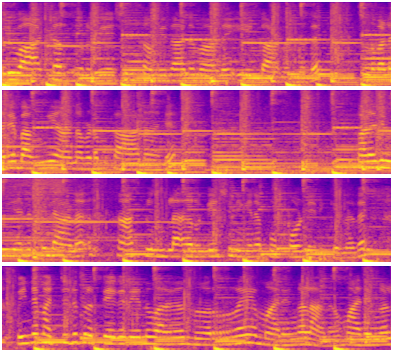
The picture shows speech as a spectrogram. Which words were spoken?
ഒരു വാട്ടർ ഇറിഗേഷൻ സംവിധാനമാണ് ഈ കാണുന്നത്. വളരെ ഭംഗിയാണ് അവിടെ കാണാൻ വളരെ ഉയരത്തിലാണ് ആ സ്പ്രിംഗ്ലർ ഇറിഗേഷൻ ഇങ്ങനെ പൊക്കോണ്ടിരിക്കുന്നത്. പിന്നെ മറ്റൊരു പ്രത്യേകത എന്ന് പറയുന്നത് നിറയെ മരങ്ങളാണ്. മരങ്ങൾ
